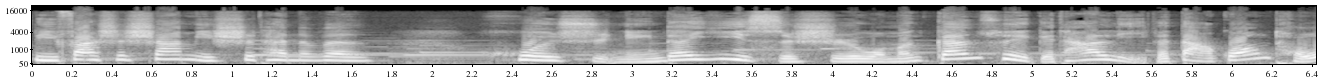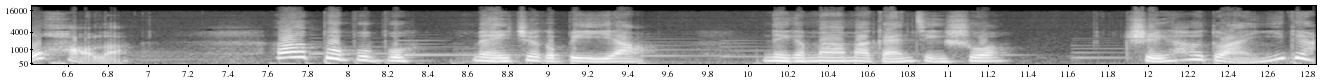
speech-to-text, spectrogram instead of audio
理发师沙米试探地问：“或许您的意思是我们干脆给他理个大光头好了。啊，不不不，没这个必要。那个妈妈赶紧说：“只要短一点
